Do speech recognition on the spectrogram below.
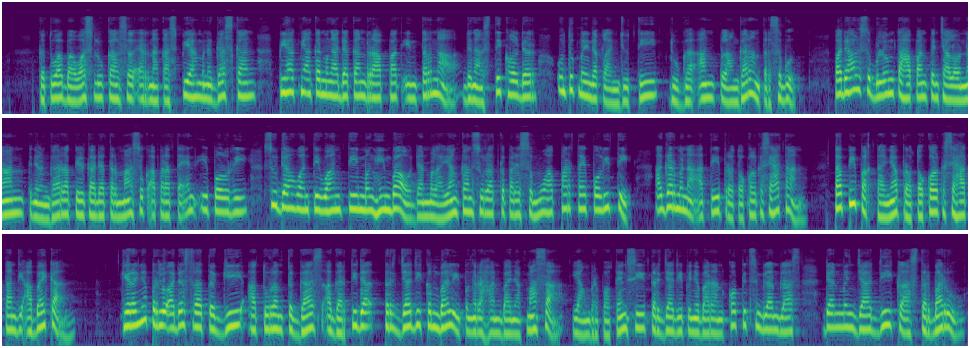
Ketua Bawaslu Kalsel Erna Kaspiah menegaskan pihaknya akan mengadakan rapat internal dengan stakeholder untuk menindaklanjuti dugaan pelanggaran tersebut. Padahal sebelum tahapan pencalonan penyelenggara pilkada termasuk aparat TNI Polri sudah wanti-wanti menghimbau dan melayangkan surat kepada semua partai politik agar menaati protokol kesehatan. Tapi faktanya protokol kesehatan diabaikan. Kiranya perlu ada strategi aturan tegas agar tidak terjadi kembali pengerahan banyak massa yang berpotensi terjadi penyebaran COVID-19 dan menjadi klaster baru.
